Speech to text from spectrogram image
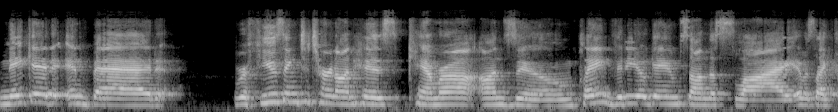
naked in bed, refusing to turn on his camera on Zoom, playing video games on the sly. It was like,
